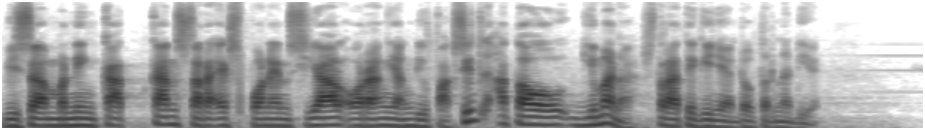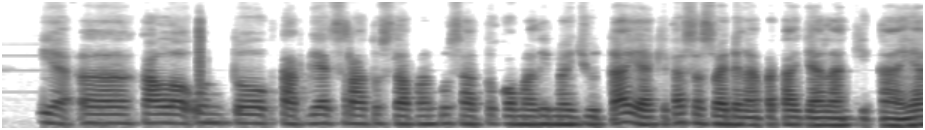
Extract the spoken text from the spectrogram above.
bisa meningkatkan secara eksponensial orang yang divaksin atau gimana strateginya Dokter Nadia? Iya, uh, kalau untuk target 181,5 juta ya kita sesuai dengan peta jalan kita ya,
